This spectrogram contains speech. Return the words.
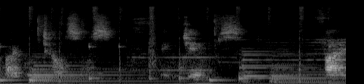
the Bible tells us. In James 5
